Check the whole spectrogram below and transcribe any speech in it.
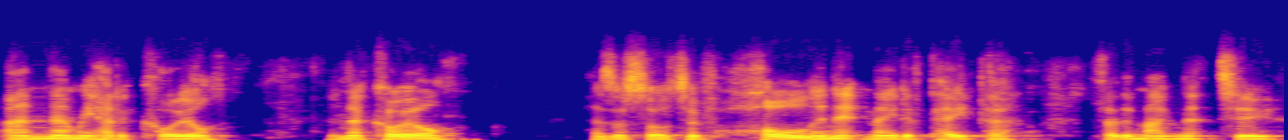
and then we had a coil and the coil has a sort of hole in it made of paper for the magnet to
